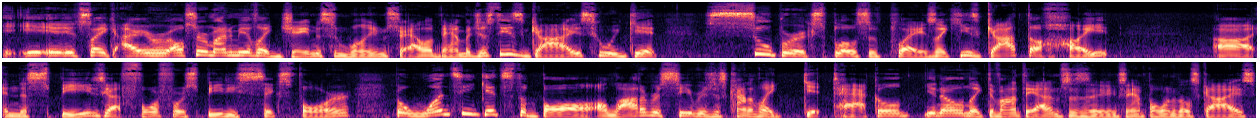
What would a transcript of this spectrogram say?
It, it- it's like I also reminded me of like Jameson Williams for Alabama. Just these guys who would get super explosive plays. Like he's got the height uh, and the speed. He's got four four speed. He's six four. But once he gets the ball, a lot of receivers just kind of like get tackled. You know, and like Davante Adams is an example, one of those guys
